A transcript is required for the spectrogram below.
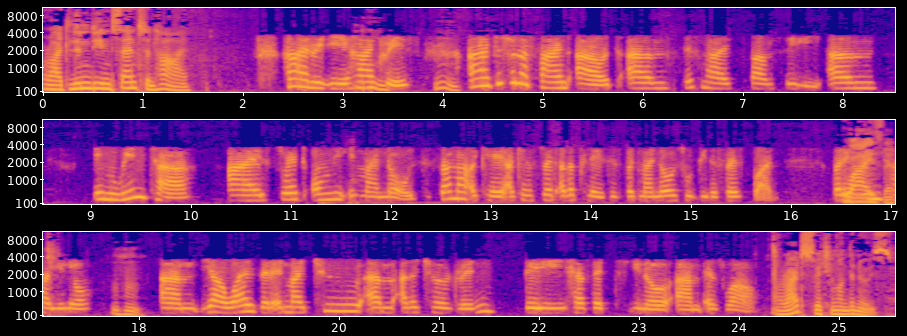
All right, Lindy in Sandton. Hi. Hi, Rudy. Hi, Mm. Chris. Mm. I just want to find out. Um, this might sound silly. Um, in winter, I sweat only in my nose. Summer, okay, I can sweat other places, but my nose would be the first one. But in Why is winter, that? you know, hmm um, yeah, why is that? And my two um, other children, they have that, you know, um, as well. All right, sweating on the nose.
